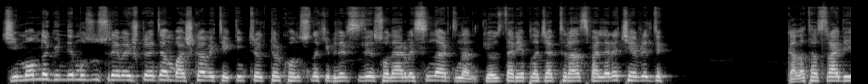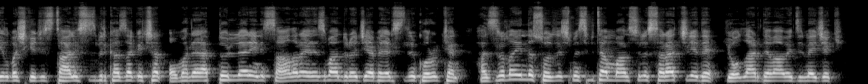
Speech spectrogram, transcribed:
Cimbom'da gündemi uzun süre meşgul eden başkan ve teknik direktör konusundaki belirsizliğin sona ermesinin ardından gözler yapılacak transferlere çevrildi. Galatasaray'da yılbaşı gecesi talihsiz bir kaza geçen Oman El Abdülhane'nin sahalara ne zaman döneceği belirsizliğini korurken Haziran ayında sözleşmesi biten Marcelo Saracchi ile de yollar devam edilmeyecek.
